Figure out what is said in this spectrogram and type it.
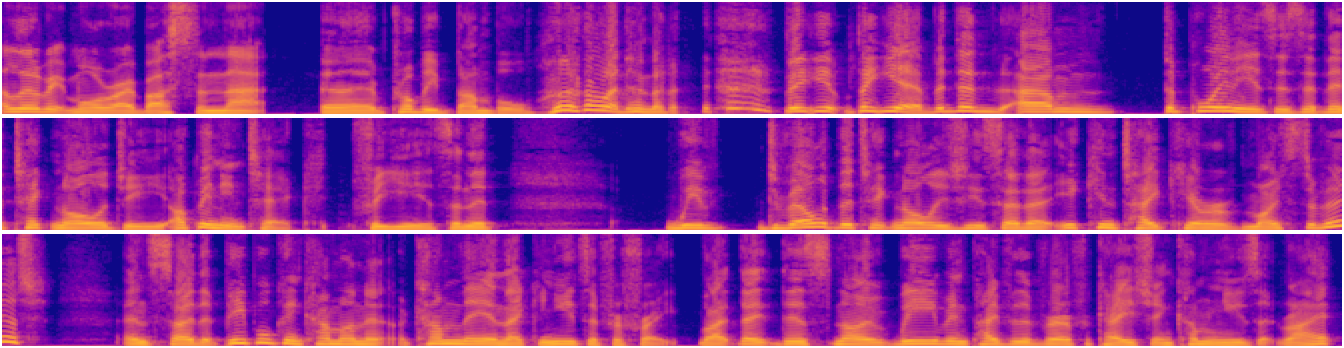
little bit more robust than that. Uh, probably Bumble. I don't know, but yeah, but yeah, but the um the point is is that the technology. I've been in tech for years, and that we've developed the technology so that it can take care of most of it, and so that people can come on it- come there and they can use it for free. Like they, there's no, we even pay for the verification. Come and use it, right?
